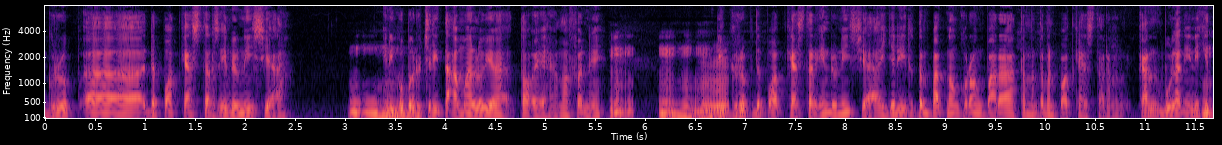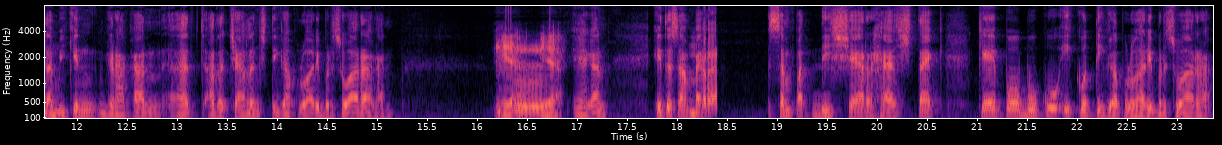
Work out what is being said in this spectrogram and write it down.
grup uh, The Podcasters Indonesia, Mm-hmm. Ini gue baru cerita sama lu ya, Tok ya, sama Fen ya. Mm-hmm. Di grup The Podcaster Indonesia, jadi itu tempat nongkrong para teman-teman podcaster. Kan bulan ini kita mm-hmm. bikin gerakan uh, atau challenge 30 hari bersuara kan. Iya, yeah, iya. Yeah. Iya kan? Itu sampai mm-hmm. sempat di-share hashtag kepo buku ikut 30 hari bersuara.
